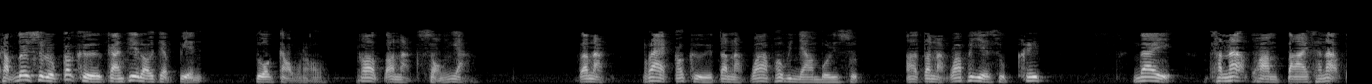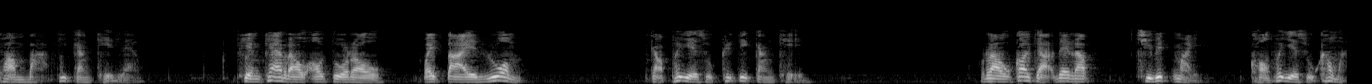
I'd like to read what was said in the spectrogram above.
ครับโดยสรุปก็คือการที่เราจะเปลี่ยนตัวเก่าเรา ก็ตระหนักสองอย่าง ตระหนักแรกก็คือตระหนักว่าพระวิญญาณบริสุทธิ์ตระหนักว่าพระเยซูคริสต์ได้ชนะความตายชนะความบาปที่กังเขนแล้ว เพียงแค่เราเอาตัวเราไปตายร่วมกับพระเยซูคริสต์ที่กังเขน เราก็จะได้รับชีวิตใหม่ของพระเยซูเข้ามา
